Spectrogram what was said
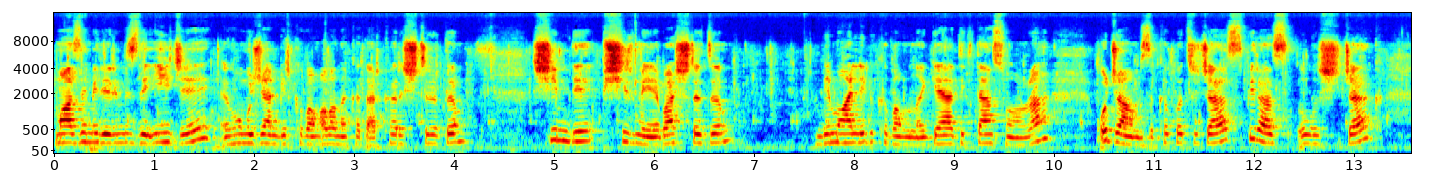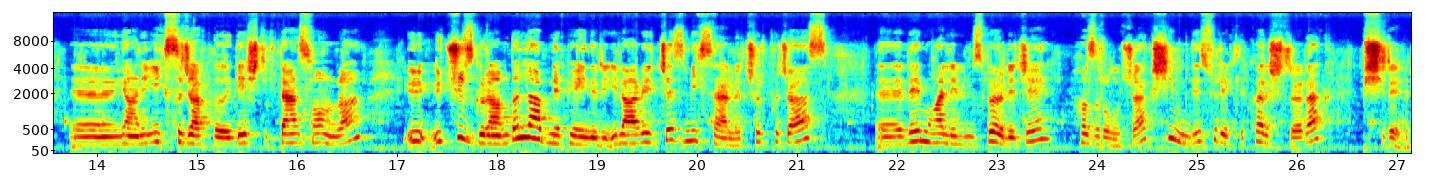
Malzemelerimizi de iyice e, homojen bir kıvam alana kadar karıştırdım. Şimdi pişirmeye başladım. Ve muhallebi kıvamına geldikten sonra ocağımızı kapatacağız. Biraz ılışacak. Ee, yani ilk sıcaklığı geçtikten sonra 300 gram da labne peyniri ilave edeceğiz. Mikserle çırpacağız. Ee, ve muhallebimiz böylece hazır olacak. Şimdi sürekli karıştırarak pişirelim.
